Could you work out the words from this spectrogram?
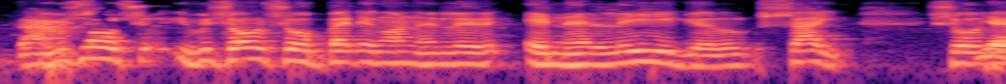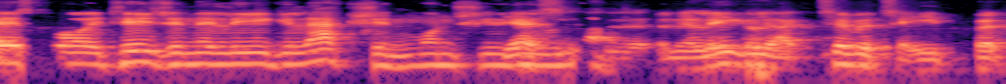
He That was also he was also betting on an, an illegal site, so Yes. therefore it is an illegal action once you yes, do that. an illegal activity, but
